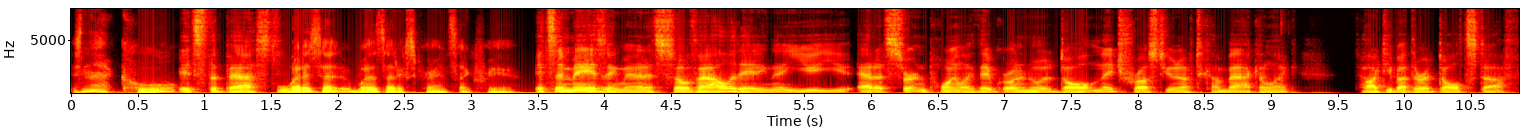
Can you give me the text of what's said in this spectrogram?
Isn't that cool? It's the best. What is that? What is that experience like for you? It's amazing, man. It's so validating that you, you at a certain point, like they've grown into an adult and they trust you enough to come back and like talk to you about their adult stuff.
